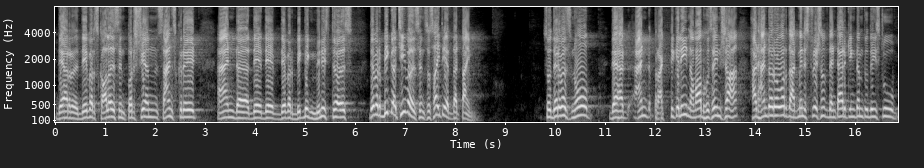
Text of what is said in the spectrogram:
They, are, they were scholars in Persian, Sanskrit, and uh, they, they, they were big, big ministers. They were big achievers in society at that time. So there was no, they had, and practically Nawab Hussain Shah had handed over the administration of the entire kingdom to these two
